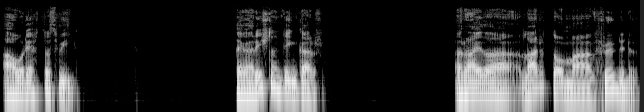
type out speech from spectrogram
Árétt að því. Þegar Íslandingar ræða lardóma af hruninu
